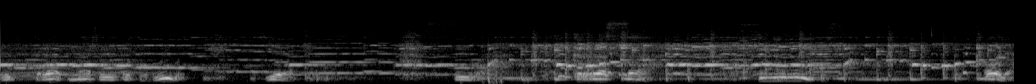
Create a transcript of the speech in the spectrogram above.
субстрат нашої особливості є сила, краса, сміливість, воля,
